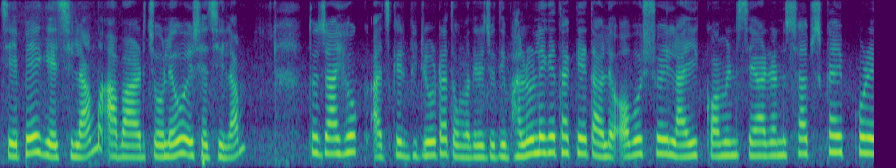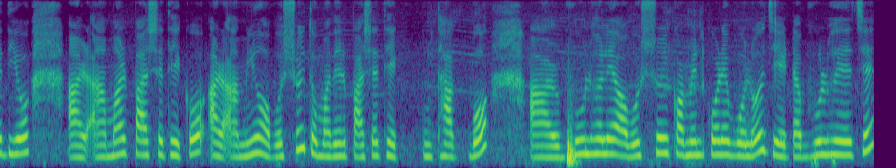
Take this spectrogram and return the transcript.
চেপে গেছিলাম, আবার চলেও এসেছিলাম। তো যাই হোক, আজকের ভিডিওটা তোমাদের যদি ভালো লেগে থাকে, তাহলে অবশ্যই like comment share and subscribe করে দিও। আর আমার পাশে থেকো, আর আমিও অবশ্যই তোমাদের পাশে থেক- থাকব। আর ভুল হলে অবশ্যই কমেন্ট করে বলো যে এটা ভুল হয়েছে।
